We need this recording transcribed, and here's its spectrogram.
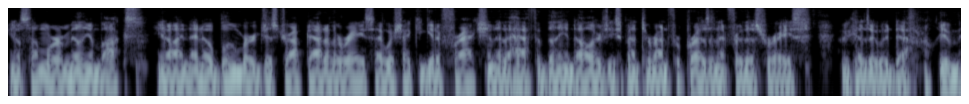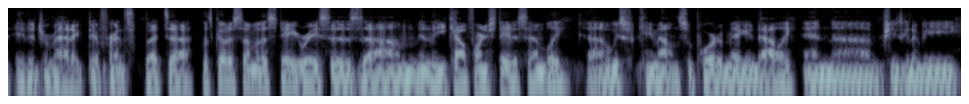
You know, some were a million bucks. You know, I, I, know Bloomberg just dropped out of the race. I wish I could get a fraction of the half a billion dollars he spent to run for president for this race because it would definitely have made a dramatic difference. But uh, let's go to some of the state races um, in the California State Assembly. Uh, we came out in support of Megan Dahle, and um, she's going to be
